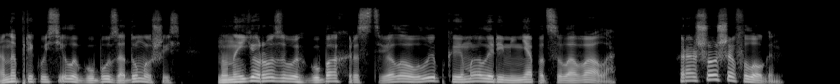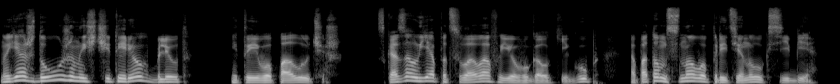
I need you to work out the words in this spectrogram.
Она прикусила губу, задумавшись, но на ее розовых губах расцвела улыбка, и Мэлори меня поцеловала. «Хорошо, шеф Логан, но я жду ужин из четырех блюд, и ты его получишь», — сказал я, поцеловав ее в уголки губ, а потом снова притянул к себе.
